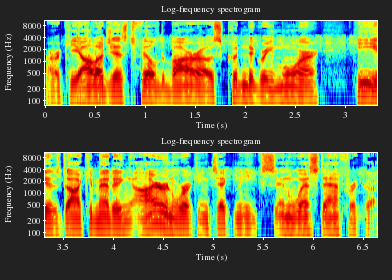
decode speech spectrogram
Archaeologist Phil DeBarros couldn't agree more. He is documenting ironworking techniques in West Africa.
